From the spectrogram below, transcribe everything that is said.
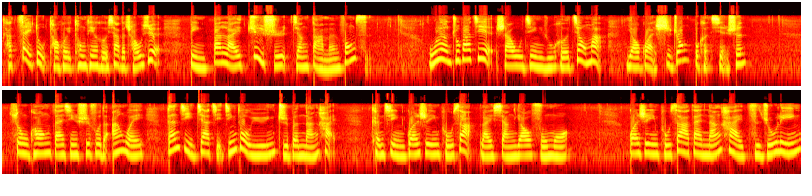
他再度逃回通天河下的巢穴，并搬来巨石将大门封死。无论猪八戒、沙悟净如何叫骂，妖怪始终不肯现身。孙悟空担心师傅的安危，赶紧架起筋斗云，直奔南海，恳请观世音菩萨来降妖伏魔。观世音菩萨在南海紫竹林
